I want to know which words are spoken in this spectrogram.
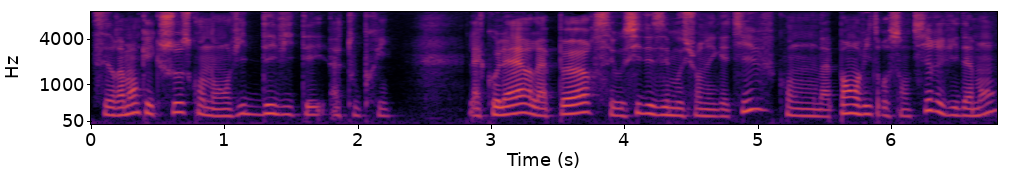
c'est vraiment quelque chose qu'on a envie d'éviter à tout prix. La colère, la peur, c'est aussi des émotions négatives qu'on n'a pas envie de ressentir évidemment,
